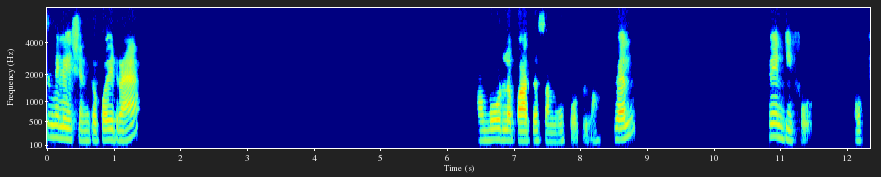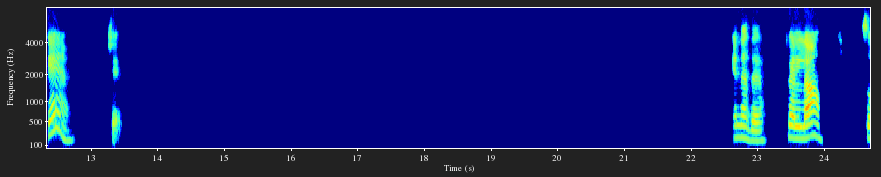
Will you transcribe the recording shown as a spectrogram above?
சிமுலேஷனுக்கு போயிடுறேன். போர்டில் பார்த்த சமயம் போட்டுடலாம். டுவெல் டுவெண்ட்டி ஃபோர் ஓகே சரி. என்னது? டுவெல்லா ஸோ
